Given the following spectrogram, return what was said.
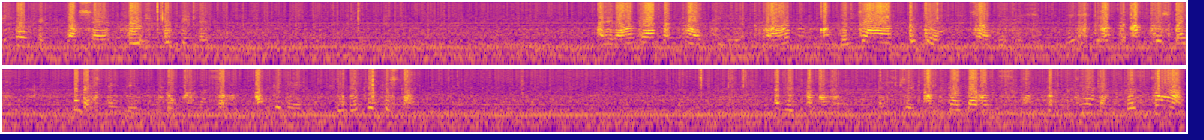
Defensive Russia for Independence. Eine Damen und Herren, falls Sie Fragen und Wünsche haben, bitte scheuen Sie sich nicht, anzusprechen. Wir möchten Ihnen den Flug so angenehm wie möglich time. Uns und Zuhören.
